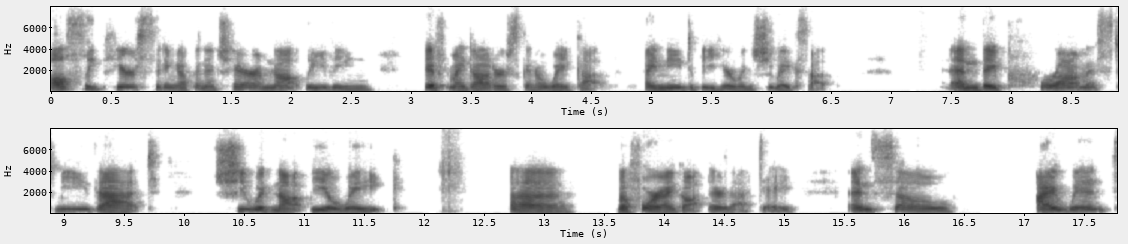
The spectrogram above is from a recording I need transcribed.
i'll sleep here sitting up in a chair i'm not leaving if my daughter's going to wake up I need to be here when she wakes up. And they promised me that she would not be awake uh, before I got there that day. And so I went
